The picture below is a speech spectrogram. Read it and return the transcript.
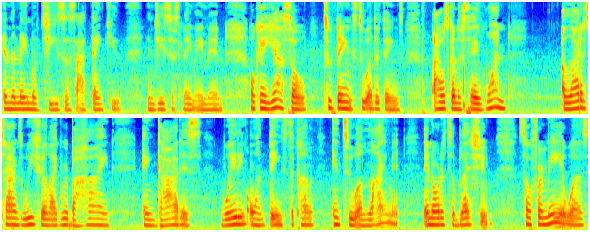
in the name of Jesus. I thank you. In Jesus' name, amen. Okay, yeah, so two things, two other things. I was going to say one, a lot of times we feel like we're behind and God is waiting on things to come into alignment in order to bless you. So for me, it was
